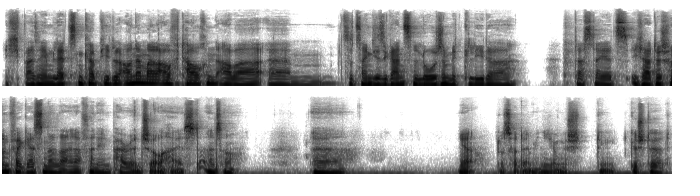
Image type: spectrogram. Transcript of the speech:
ich weiß nicht, im letzten Kapitel auch nochmal auftauchen, aber ähm, sozusagen diese ganzen Logenmitglieder, dass da jetzt, ich hatte schon vergessen, dass einer von den Pirate Joe heißt. Also, äh, ja, das hat mich nicht gestört.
